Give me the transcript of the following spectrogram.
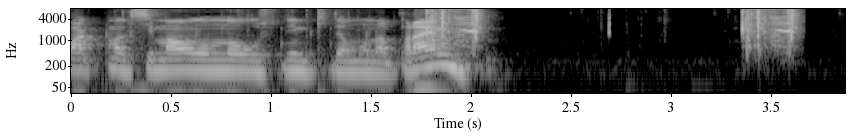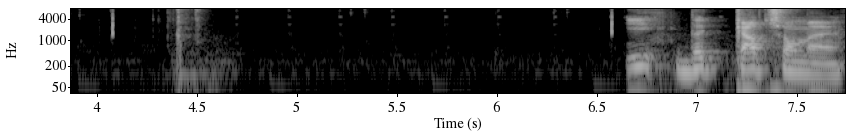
Пак максимално много снимки да му направим. И да качваме.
